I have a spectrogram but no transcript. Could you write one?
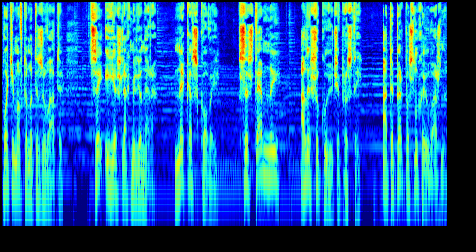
потім автоматизувати. Це і є шлях мільйонера. Не казковий, системний, але шокуюче простий. А тепер послухай уважно.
